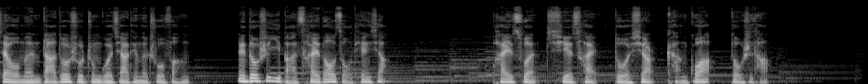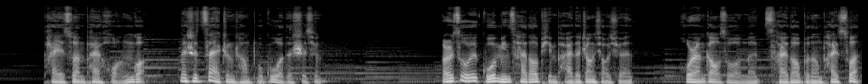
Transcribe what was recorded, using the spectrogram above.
在我们大多数中国家庭的厨房，那都是一把菜刀走天下，拍蒜、切菜、剁馅儿、砍瓜都是它。拍蒜、拍黄瓜，那是再正常不过的事情。而作为国民菜刀品牌的张小泉，忽然告诉我们菜刀不能拍蒜，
